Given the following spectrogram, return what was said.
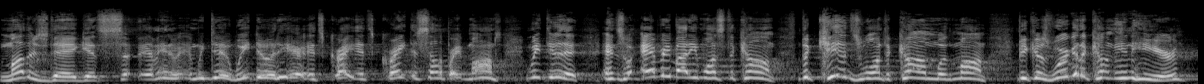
Mother's Day gets, I mean, and we do, we do it here. It's great. It's great to celebrate moms. We do that. And so everybody wants to come. The kids want to come with mom because we're going to come in here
